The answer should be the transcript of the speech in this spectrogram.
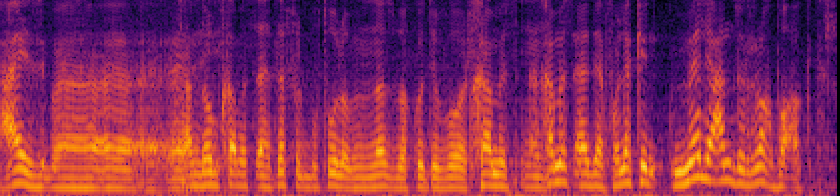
عايز يبقى عندهم خمس أهداف في البطولة بالمناسبة كوت ديفوار خمس مم. خمس أهداف ولكن مالي عنده الرغبة أكتر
